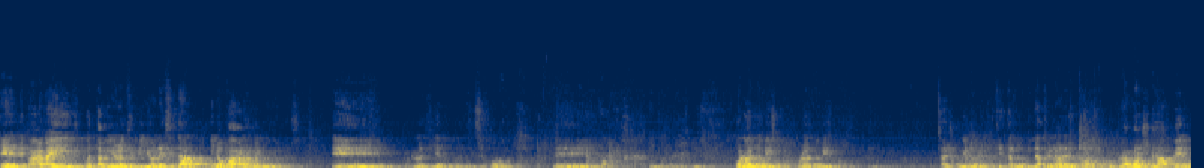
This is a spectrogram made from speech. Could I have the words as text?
¿eh? le pagan ahí 50 millones, 100 millones y tal, y no paga los 1.000 millones. Eh, ¿Por qué lo decía? Lo del Dieselholmen. Eh, por lo del turismo, por lo del turismo se ha descubierto que ciertas multinacionales, todas las que compramos, Apple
